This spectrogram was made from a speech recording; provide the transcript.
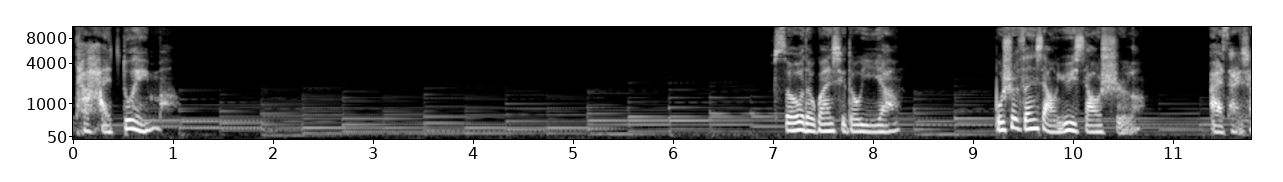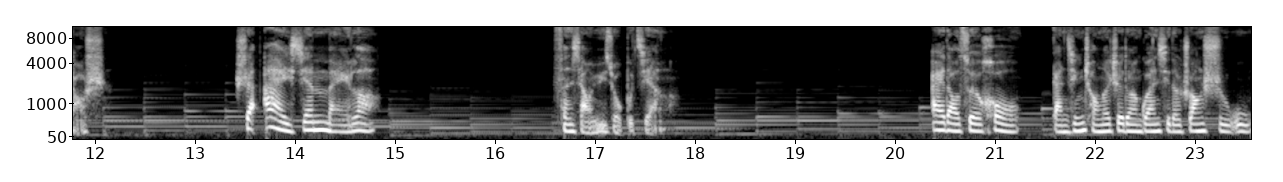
他还对吗？所有的关系都一样，不是分享欲消失了，爱才消失，是爱先没了，分享欲就不见了。爱到最后，感情成了这段关系的装饰物，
